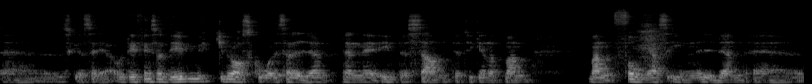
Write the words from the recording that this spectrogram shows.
Eh, ska jag säga. Och det, finns, det är mycket bra skådisar i den. Den är intressant. Jag tycker ändå att man, man fångas in i den, eh,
